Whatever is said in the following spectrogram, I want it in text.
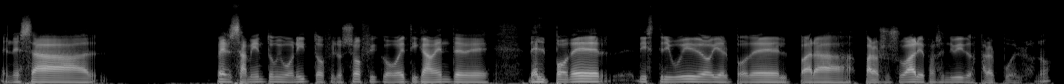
En ese pensamiento muy bonito, filosófico, éticamente, de, del poder distribuido y el poder para, para, los usuarios, para los individuos, para el pueblo, ¿no?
